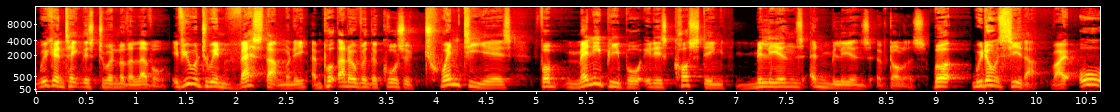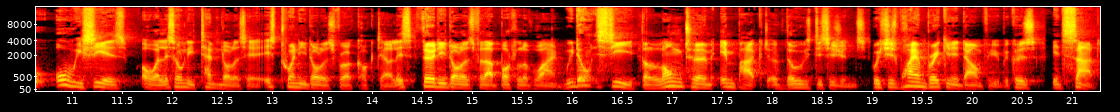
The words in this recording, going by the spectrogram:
we can take this to another level. If you were to invest that money and put that over the course of 20 years, for many people, it is costing millions and millions of dollars. But we don't see that, right? All, all we see is, oh, well, it's only $10 here. It's $20 for a cocktail. It's $30 for that bottle of wine. We don't see the long term impact of those decisions, which is why I'm breaking it down for you because it's sad.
